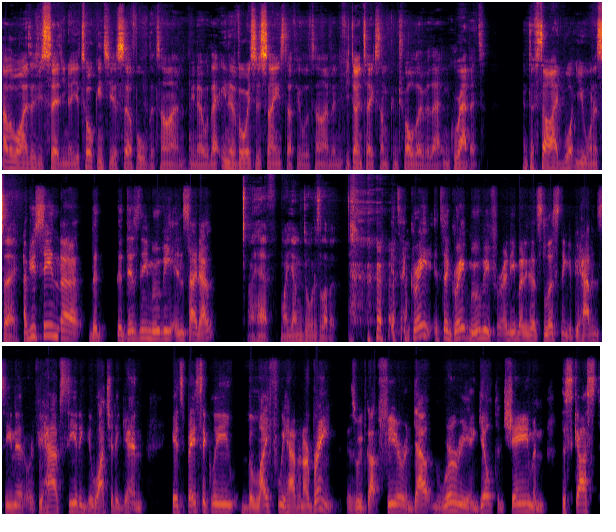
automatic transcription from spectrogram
Otherwise, as you said, you know, you're talking to yourself all the time. You know, that inner voice is saying stuff all the time. And if you don't take some control over that and grab it and decide what you want to say. Have you seen the the, the Disney movie Inside Out? I have. My young daughters love it. it's a great it's a great movie for anybody that's listening. If you haven't seen it or if you have, see it again, watch it again it's basically the life we have in our brain is we've got fear and doubt and worry and guilt and shame and disgust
